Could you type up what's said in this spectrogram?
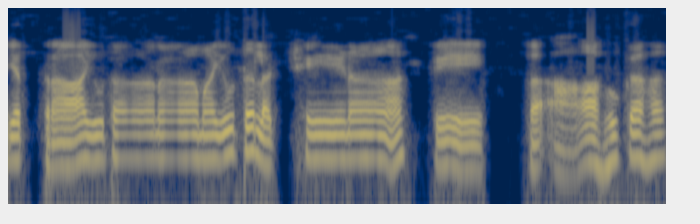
यत्रायुतानामयुतलक्षेणास्ते स आहुकः।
